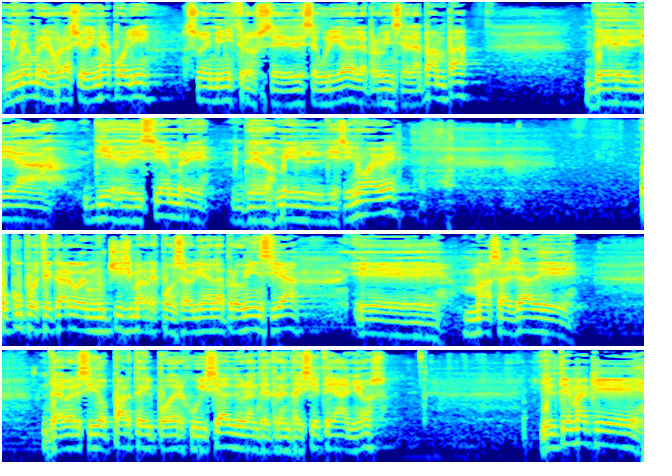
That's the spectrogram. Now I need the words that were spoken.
Mi nombre es Horacio Di Napoli, soy ministro de Seguridad de la provincia de La Pampa desde el día 10 de diciembre de 2019. Ocupo este cargo de muchísima responsabilidad en la provincia, eh, más allá de, de haber sido parte del Poder Judicial durante 37 años. Y el tema que,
